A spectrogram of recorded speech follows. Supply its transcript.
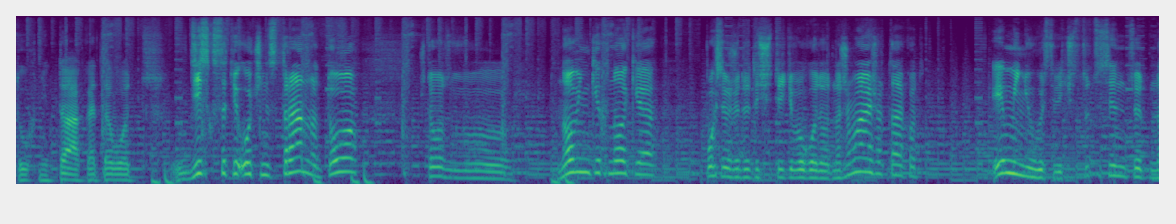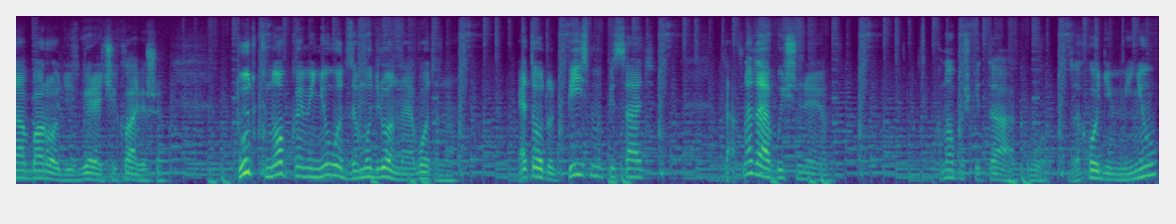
тухнет. Так, это вот... Здесь, кстати, очень странно то, что вот в новеньких Nokia После уже 2003 года вот нажимаешь вот так вот, и меню высвечивается. Тут все наоборот, здесь горячие клавиши. Тут кнопка меню вот замудренная, вот она. Это вот тут письма писать. Так, ну это обычные кнопочки. Так, вот, заходим в меню.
